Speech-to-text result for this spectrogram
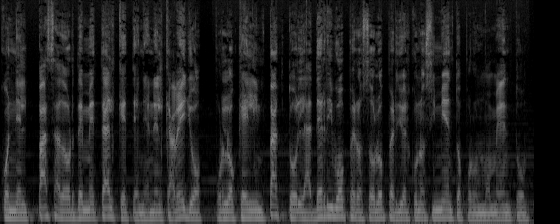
con el pasador de metal que tenía en el cabello, por lo que el impacto la derribó pero solo perdió el conocimiento por un momento.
